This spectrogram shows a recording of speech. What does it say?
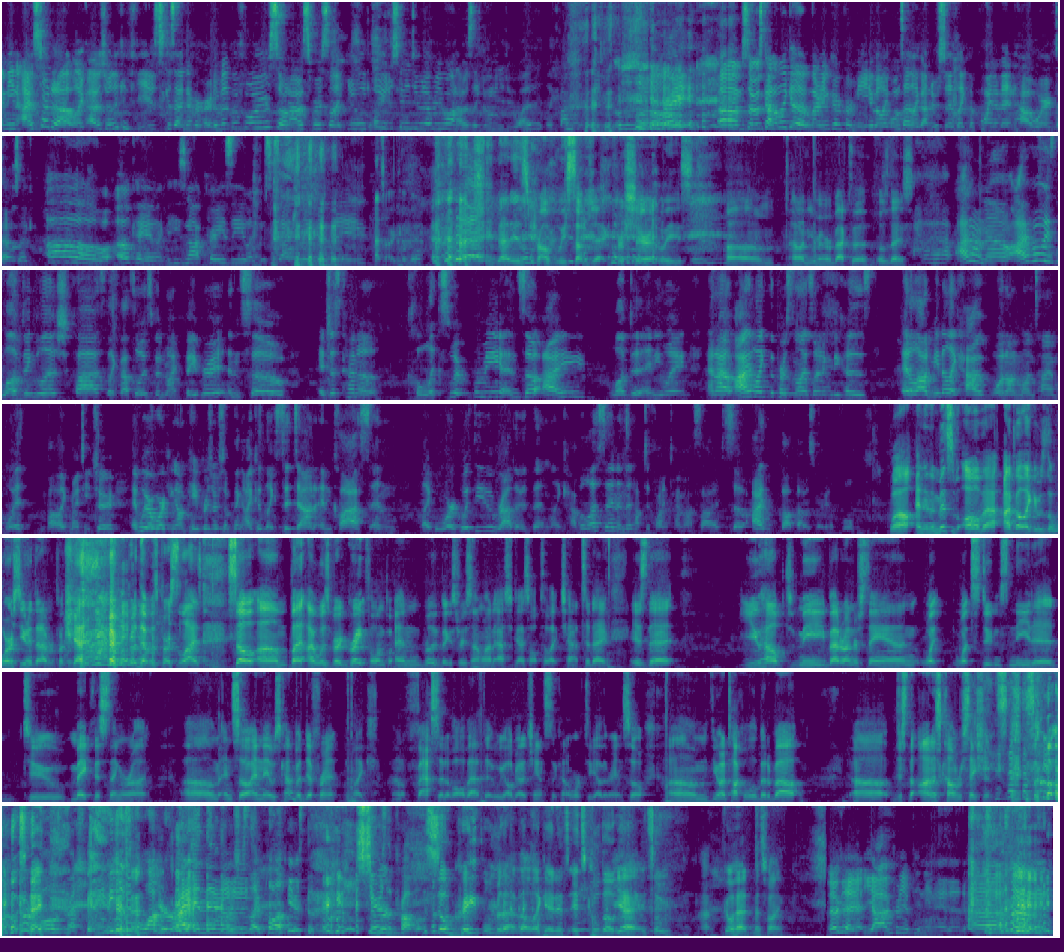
I mean, I started out like I was really confused because I'd never heard of it before. So when I was first like, you're like, oh, you're just gonna do whatever you want. I was like, you want me to do what? Like five minutes. right. Um, so it was kind of like a learning curve for me. But like once I like understood like the point of it and how it worked, I was like, oh, okay. Like he's not crazy. Like this is actually a good thing. That's arguable. that is probably subject for sure, at least. Um, I don't. Do you remember back to those days? I don't know. I've always loved English class. Like that's always been my favorite, and so it just kind of clicks with for me, and so I loved it anyway. And I I like the personalized learning because it allowed me to like have one-on-one time with like my teacher. If we were working on papers or something, I could like sit down in class and like work with you rather than like have a lesson and then have to find time outside. So I thought that was very helpful. Well, and in the midst of all of that, I felt like it was the worst unit that I ever put together that was personalized. So, um, but I was very grateful, and, and really the biggest reason I wanted to ask you guys all to like chat today is that you helped me better understand what what students needed to make this thing run. Um, and so, and it was kind of a different like I don't know, facet of all that that we all got a chance to kind of work together in. So, um, do you want to talk a little bit about uh, just the honest conversations. so, We're both freshmen. We just walked right in there and was just like, well, here's the here's Super- the problem. so grateful for that though. Like, and it's it's cool though. Yeah, it's so. Uh, go ahead. That's fine. Okay, yeah, I'm pretty opinionated. Uh,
